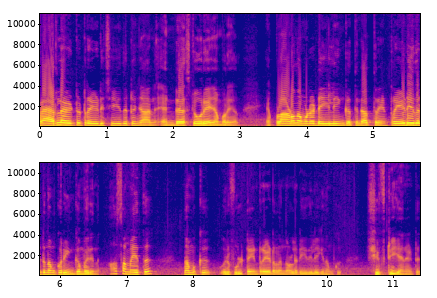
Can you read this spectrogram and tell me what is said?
പാരലായിട്ട് ട്രേഡ് ചെയ്തിട്ട് ഞാൻ എന്റെ സ്റ്റോറിയാണ് ഞാൻ പറയാം. എപ്പോഴാണോ നമ്മുടെ ഡെയിലി ഇൻകത്തിന്റെ അത്രയും ട്രേഡ് ചെയ്തിട്ട് നമുക്കൊരു ഇൻകം വരുന്നത്. ആ സമയത്ത് നമുക്ക് ഒരു ഫുൾ ടൈം ട്രേഡർ എന്നുള്ള രീതിയിലേക്ക് നമുക്ക് ഷിഫ്റ്റ് ചെയ്യാനായിട്ട്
